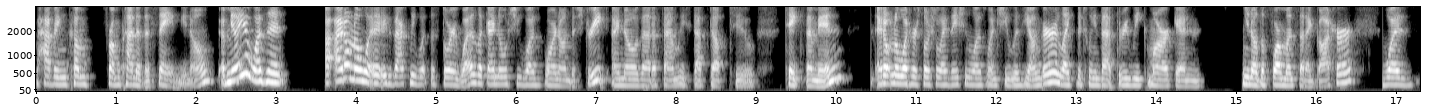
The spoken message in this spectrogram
having come from kind of the same, you know. Amelia wasn't I I don't know what, exactly what the story was. Like I know she was born on the street. I know that a family stepped up to take them in. I don't know what her socialization was when she was younger, like between that 3 week mark and you know the 4 months that I got her was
